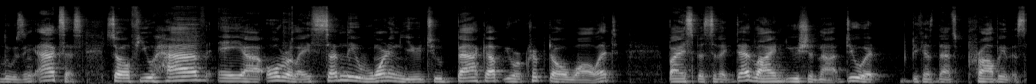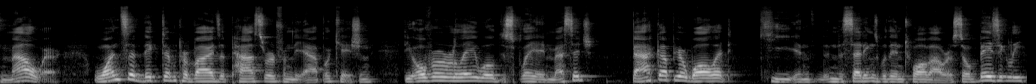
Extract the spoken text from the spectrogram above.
losing access. So if you have a uh, overlay suddenly warning you to back up your crypto wallet by a specific deadline, you should not do it because that's probably this malware. Once a victim provides a password from the application, the overlay will display a message, back up your wallet, key in, in the settings within 12 hours. So basically,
